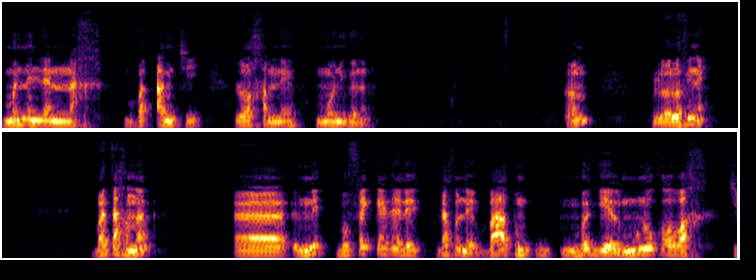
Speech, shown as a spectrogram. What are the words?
mën nañ leen nax ba am ci loo xam ne moo ñu gënal kon loolu fi ne ba tax na euh, nit bu fekkente ne dafa ne baatu mbëggeel mënu ko wax ci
